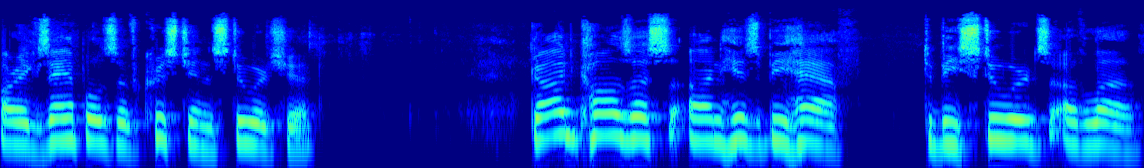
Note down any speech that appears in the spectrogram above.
are examples of Christian stewardship. God calls us on his behalf to be stewards of love.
